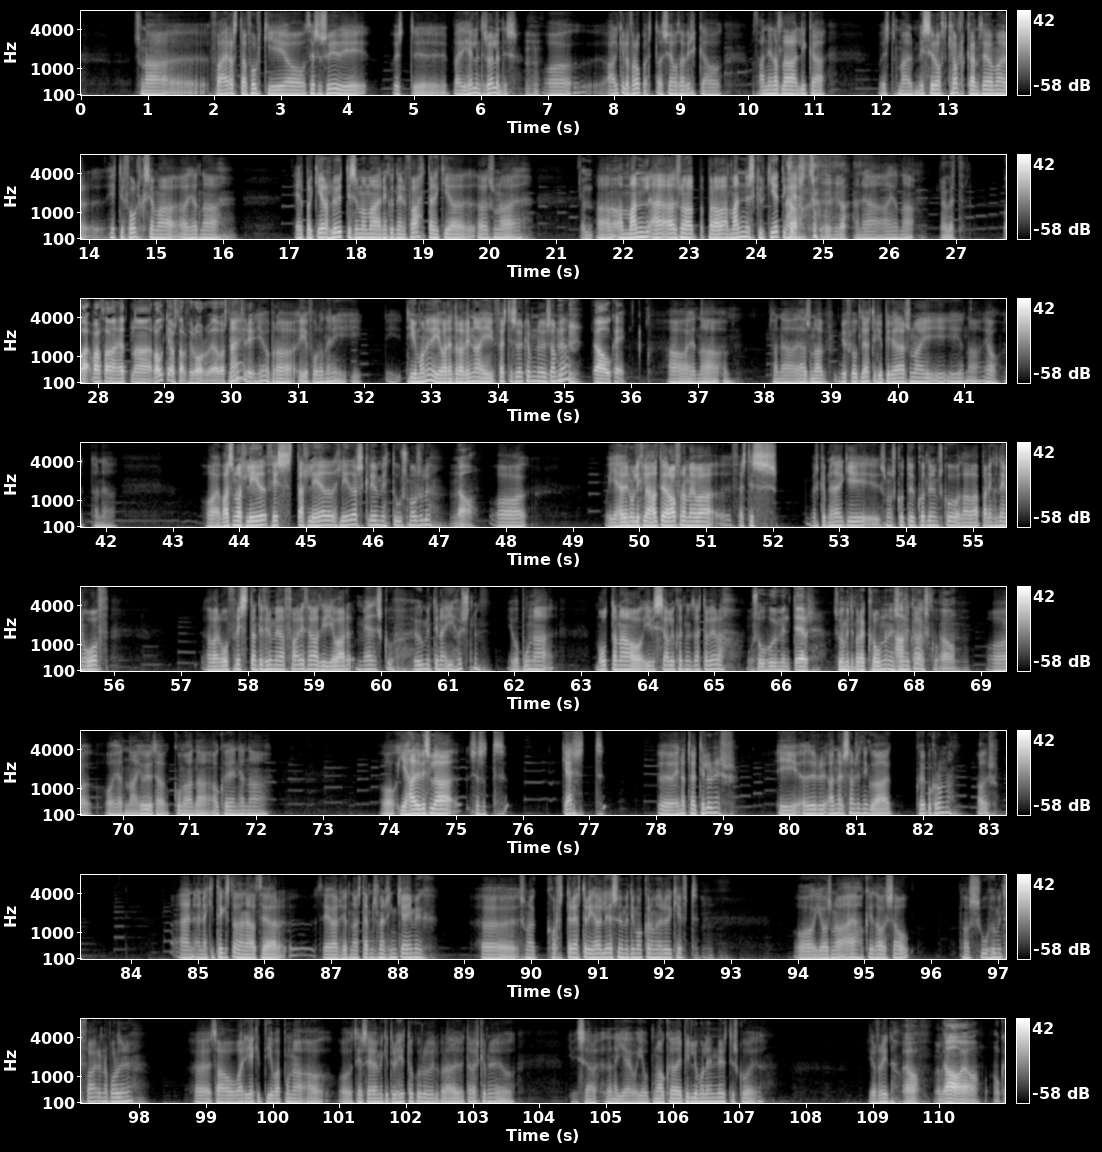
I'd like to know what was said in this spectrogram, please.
svona eh, færasta fólki á þessu sviði veist, eh, bæði helendis og elendis Mm -hmm. og algjörlega frábært að sjá það virka og, og þannig náttúrulega líka veist, maður missir oft kjálkan þegar maður hittir fólk sem að, að hérna er bara að gera hluti sem að maður einhvern veginn fattar ekki að, að svona að, mann, að, að svona bara að manneskjur geti gert sko. Þannig að, að hérna var, var það hérna ráðgjafstarf fyrir orð eða varst nei, ég var bara, ég fór hann inn í, í, í tíu mánuði, ég var endur að vinna í festisverkefnu samlega. Já, ok, að hérna þannig að það er svona mjög fljótlega eftir. Ég byrjaði þar svona í, í, hérna, já, þannig að og það var svona hlið, fyrsta hlið, hliðarskrif mitt úr smásölu. Mm. já. Og, og ég hefði nú líklega haldið þar áfram ef að festisverkefni hefði ekki svona skotu upp kollinum sko og það var bara einhvern veginn of það var of fristandi fyrir mig að fara í það því ég var með sko hugmyndina í haustnum ég var búin að móta hana og ég vissi alveg hvernig þetta ætti að vera. Og svo hugmynd er svo hugmyndi bara krónan eins og er í dag sko. og, og hérna, jú, jú, það komið hana ákveðin hérna. Og ég hafði vissulega sagt gert uh, eina, tvær tilhörnir í öðru, annari samsetningu að kaupa krónuna áður. En, en ekki tekist það þannig að þegar, þegar hérna, stefnismenn ringja í mig uh, svona kortir eftir að ég hafði lesið um þetta í mokkanum þau hefði kift Mhm. og ég var svona, að ok, þá er sá þá var svo hugmynd farin á borðinu. Uh, þá var ég ekkit, ég var búin að og þeir segja mig getur hitt okkur og vilja bara þetta verkefni og ég vissi að þannig að ég, ég var búin að ákveða það í bílum og leiðinu til sko ég er að fara í þetta. Já, einmitt. já, já, ok.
